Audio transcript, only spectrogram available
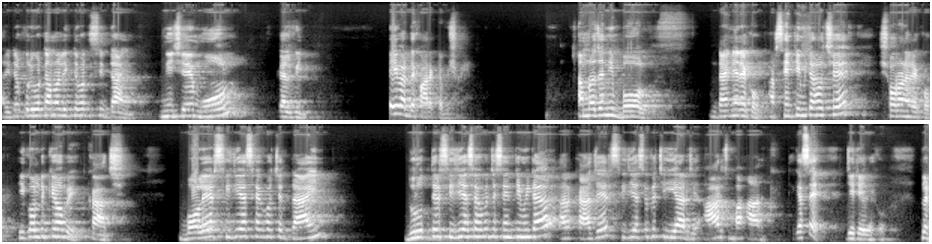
আর এটার পরিবর্তে আমরা লিখতে পারতেছি ডাইন। নিচে মোল, ক্যালভিন। এইবার দেখো আরেকটা বিষয়। আমরা জানি বল। ডাইনের একক আর সেন্টিমিটার হচ্ছে স্মরণের একক। ইকুয়াল টু কি হবে? কাজ। বলের সিজিএস একক হচ্ছে ডাইন, দূরত্বের সিজিএস একক হচ্ছে সেন্টিমিটার, আর কাজের সিজিএস একক হচ্ছে ইআরজি আর্চ বা আর্ক ঠিক আছে? যেটাই লেখো। তাহলে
